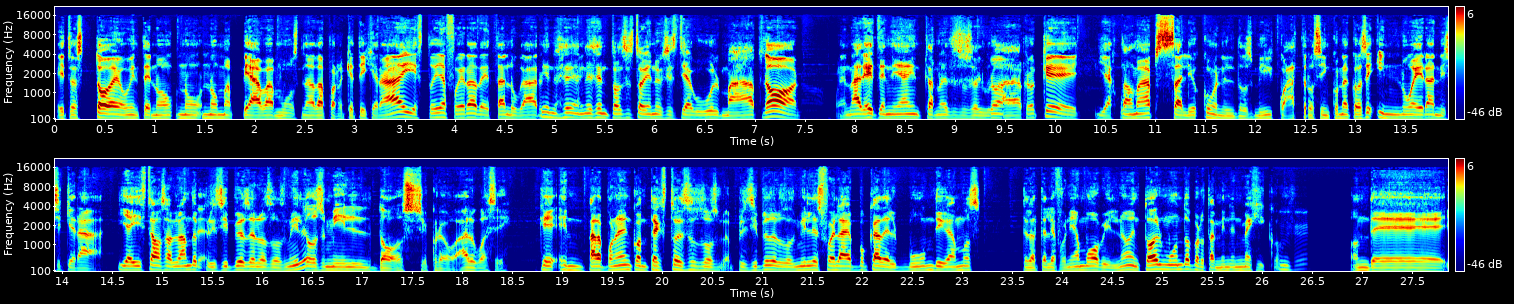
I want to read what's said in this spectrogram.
Entonces, todavía obviamente no, no, no mapeábamos nada para que te dijera, ay, estoy afuera de tal lugar. En, ese, en ese entonces todavía no existía Google Maps. No, Bueno, nadie tenía internet en su no, celular. creo que Yahoo No. Maps salió como en el 2004 o 2005, una cosa, y no era ni siquiera Y ahí estamos hablando de Sí. principios de los 2000. 2002, yo creo, algo así. que en- para poner en contexto esos dos principios de los 2000 fue la época del boom, digamos, de la telefonía móvil, ¿no? En todo el mundo, pero también en México. Donde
